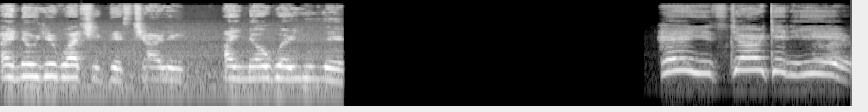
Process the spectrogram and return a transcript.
I know you're watching this, Charlie. I know where you live. Hey, it's dark in here.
